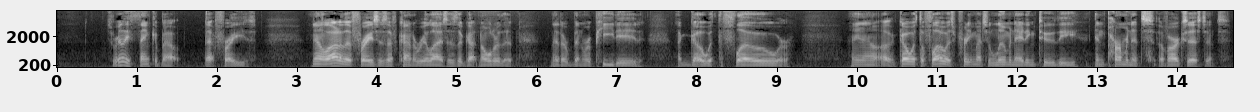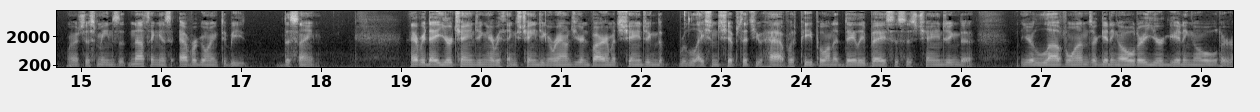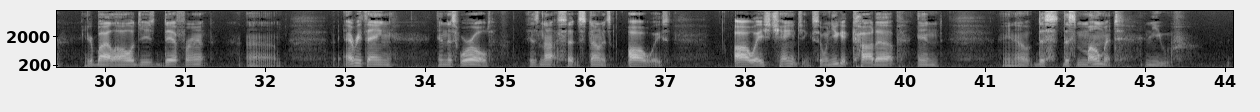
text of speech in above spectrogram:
just really think about that phrase. You know, a lot of the phrases I've kind of realized as I've gotten older that that have been repeated, like "go with the flow" or you know, uh, "go with the flow" is pretty much illuminating to the impermanence of our existence, which just means that nothing is ever going to be the same. Every day you're changing, everything's changing around you, your environment's changing, the relationships that you have with people on a daily basis is changing, the your loved ones are getting older, you're getting older, your biology is different. Um, everything in this world is not set in stone. It's always, always changing. So when you get caught up in, you know, this this moment, and you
